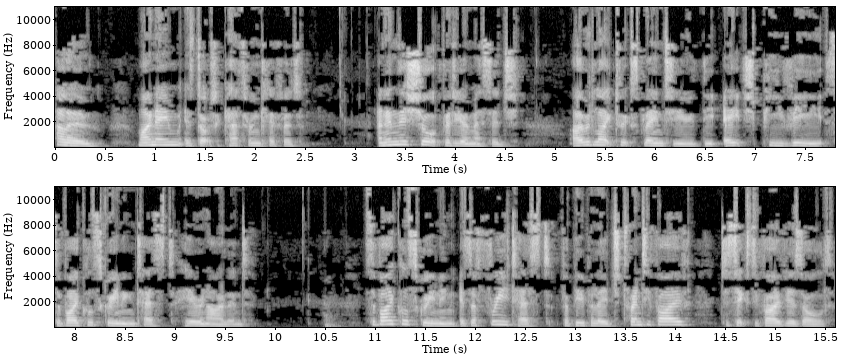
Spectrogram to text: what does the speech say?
Hello, my name is Dr Catherine Clifford and in this short video message I would like to explain to you the HPV cervical screening test here in Ireland. Cervical screening is a free test for people aged 25 to 65 years old.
